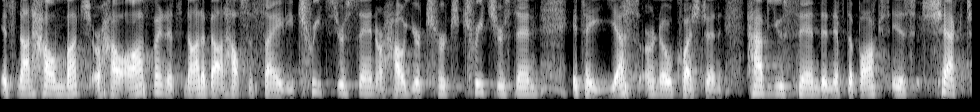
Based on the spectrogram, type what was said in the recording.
It's not how much or how often. It's not about how society treats your sin or how your church treats your sin. It's a yes or no question. Have you sinned? And if the box is checked,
